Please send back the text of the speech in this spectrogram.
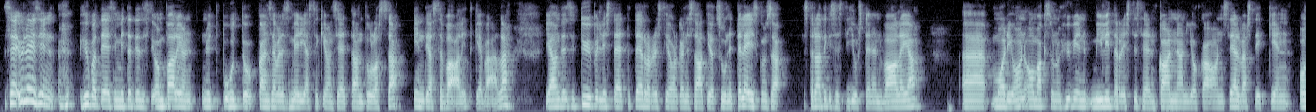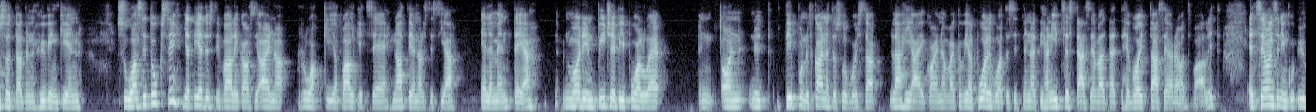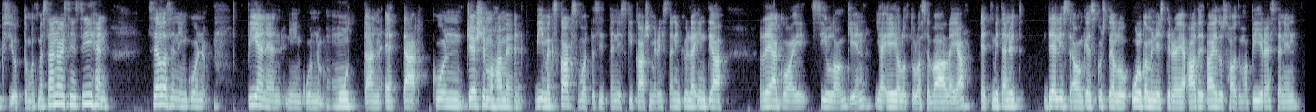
Se yleisin hypoteesi, mitä tietysti on paljon nyt puhuttu kansainvälisessä mediassakin, on se, että on tulossa Intiassa vaalit keväällä. Ja on tietysti tyypillistä, että terroristiorganisaatiot suunnittelee iskunsa strategisesti just ennen vaaleja, Modi on omaksunut hyvin militaristisen kannan, joka on selvästikin osoittautunut hyvinkin suosituksi. Ja tietysti vaalikausi aina ruokkii ja palkitsee nationalistisia elementtejä. Modin BJP-puolue on nyt tippunut kannatusluvuissa lähiaikoina, vaikka vielä puoli vuotta sitten näytti ihan itsestään selvältä, että he voittaa seuraavat vaalit. Et se on se niin kuin yksi juttu, mutta mä sanoisin siihen sellaisen niin kuin, pienen niin kuin, muttan, että kun Jeshe Mohammed viimeksi kaksi vuotta sitten iski Kashmirissa, niin kyllä Intia reagoi silloinkin ja ei ollut tulossa vaaleja. Et mitä nyt Delissä on keskustellut ulkoministeriö ja ajatushautumapiireissä, niin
